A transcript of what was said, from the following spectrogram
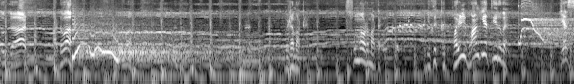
ஓ காட் அடவா. விட மாட்டேன் சும்மா விட மாட்டேன் இதுக்கு பழி வாங்கியே தீருவேன். எஸ்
